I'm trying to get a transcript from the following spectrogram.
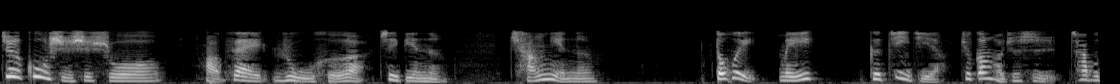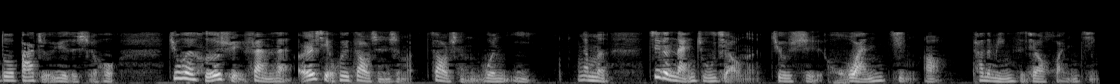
这个故事是说。好，在汝河啊这边呢，常年呢都会每一个季节啊，就刚好就是差不多八九月的时候，就会河水泛滥，而且会造成什么？造成瘟疫。那么这个男主角呢，就是桓景啊，他的名字叫桓景，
